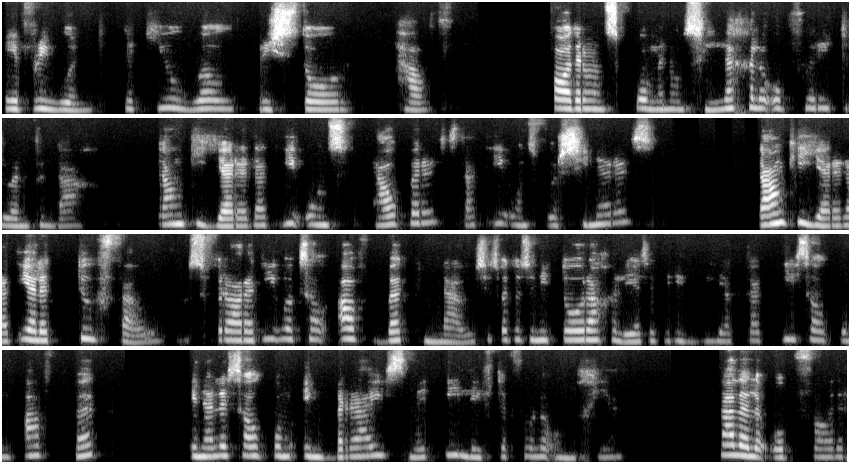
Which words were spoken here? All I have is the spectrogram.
every wound that you will restore health. Vader, ons kom en ons lig hulle op voor U troon vandag. Dankie Here dat U ons helper is, dat U ons voorsiener is. Dankie Here dat U hulle toevou. Ons vra dat U ook sal afbuk nou, soos wat ons in die Torah gelees het hierdie week, dat U sal kom afbuk en hulle sal kom embrace met U liefdevolle omgee. Tel hulle op, Vader,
